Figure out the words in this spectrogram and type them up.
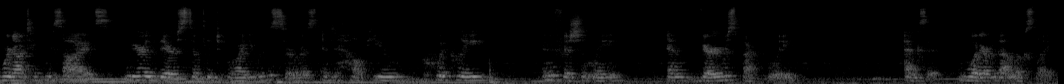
We're not taking sides. We are there simply to provide you with a service and to help you quickly and efficiently and very respectfully exit, whatever that looks like.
